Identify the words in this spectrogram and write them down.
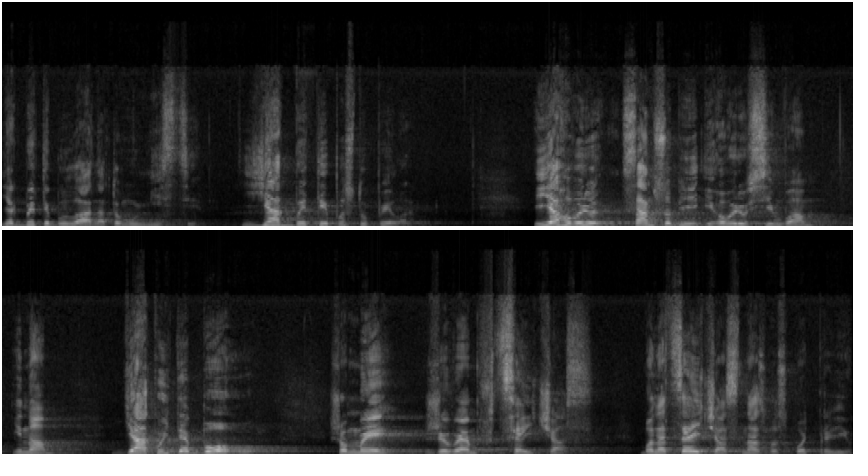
якби ти була на тому місці, як би ти поступила? І я говорю сам собі і говорю всім вам і нам. Дякуйте Богу, що ми живемо в цей час, бо на цей час нас Господь привів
